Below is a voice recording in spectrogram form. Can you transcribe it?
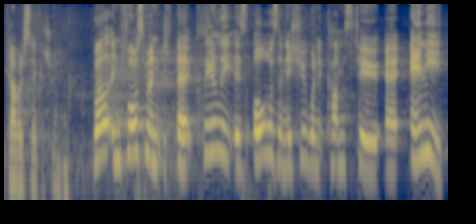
Cabinet Secretary. Well, enforcement uh, clearly is always an issue when it comes to uh, any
